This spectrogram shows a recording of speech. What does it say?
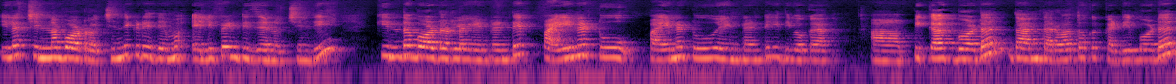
ఇలా చిన్న బార్డర్ వచ్చింది. ఇక్కడ ఇదేమో ఎలిఫెంట్ డిజైన్ వచ్చింది. కింద బార్డర్లో ఏంటంటే పైన టూ పైన టూ ఏంటంటే ఇది ఒక పికాక్ బార్డర్ దాని తర్వాత ఒక కడ్డీ బార్డర్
